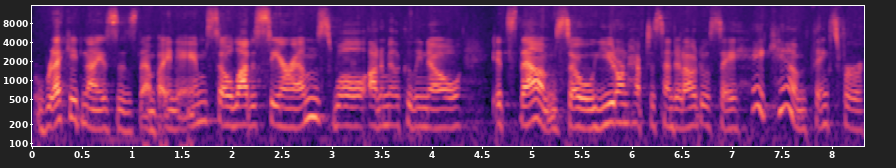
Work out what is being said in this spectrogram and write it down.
recognizes them by name. So a lot of CRMs will automatically know it's them. So you don't have to send it out. It'll say, hey, Kim, thanks for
